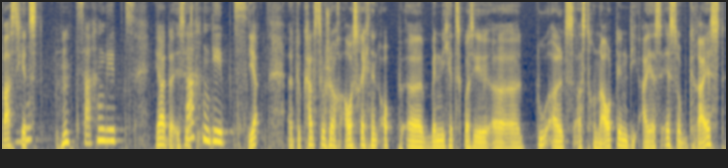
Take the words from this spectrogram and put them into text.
was mhm. jetzt. Hm? Sachen gibt's. Ja, da ist Sachen es, gibt's. Ja, äh, du kannst zum Beispiel auch ausrechnen, ob, äh, wenn ich jetzt quasi äh, du als Astronautin die ISS umkreist,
